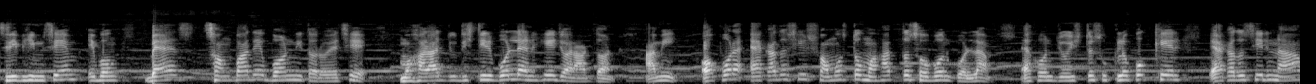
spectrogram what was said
শ্রী ভীমসেন এবং ব্যাস সংবাদে বর্ণিত রয়েছে। মহারাজ যুধিষ্ঠির বললেন, হে জনার্দন, আমি অপরা একাদশীর সমস্ত মাহাত্ম শ্রবণ করলাম। এখন জ্যৈষ্ঠ শুক্লপক্ষের একাদশীর নাম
